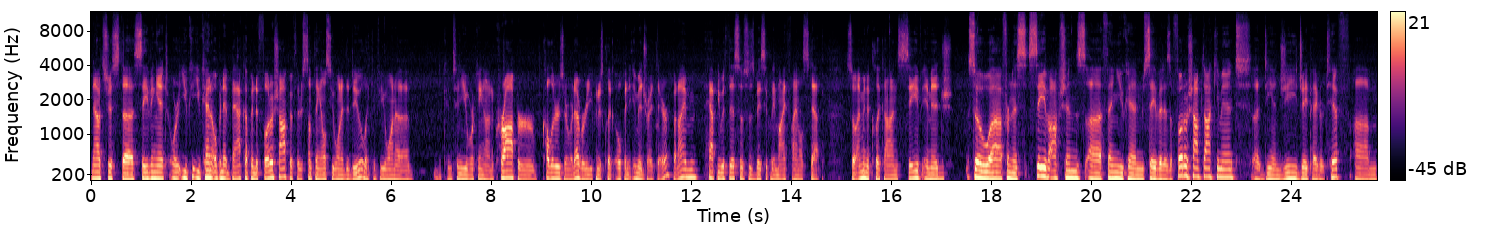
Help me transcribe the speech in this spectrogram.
now it's just uh, saving it, or you can, you can open it back up into Photoshop if there's something else you wanted to do, like if you want to continue working on crop or colors or whatever, you can just click open image right there. But I'm happy with this. This is basically my final step. So I'm going to click on save image. So uh, from this save options uh, thing, you can save it as a Photoshop document, a DNG, JPEG, or TIFF. Um,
